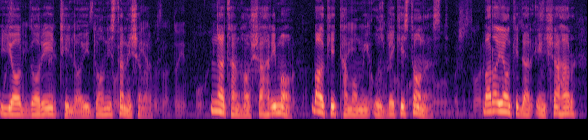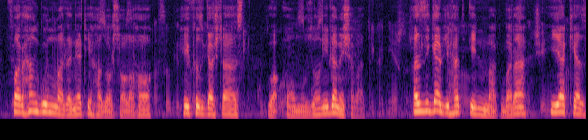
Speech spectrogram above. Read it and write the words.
یادگاری تیلایی دانسته می شود. نه تنها شهری ما بلکه تمامی ازبکستان است. برای آنکه در این شهر فرهنگ و مدنیت هزار ساله ها حفظ گشته است و آموزانیده می شود. از دیگر جهت این مقبره یکی از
